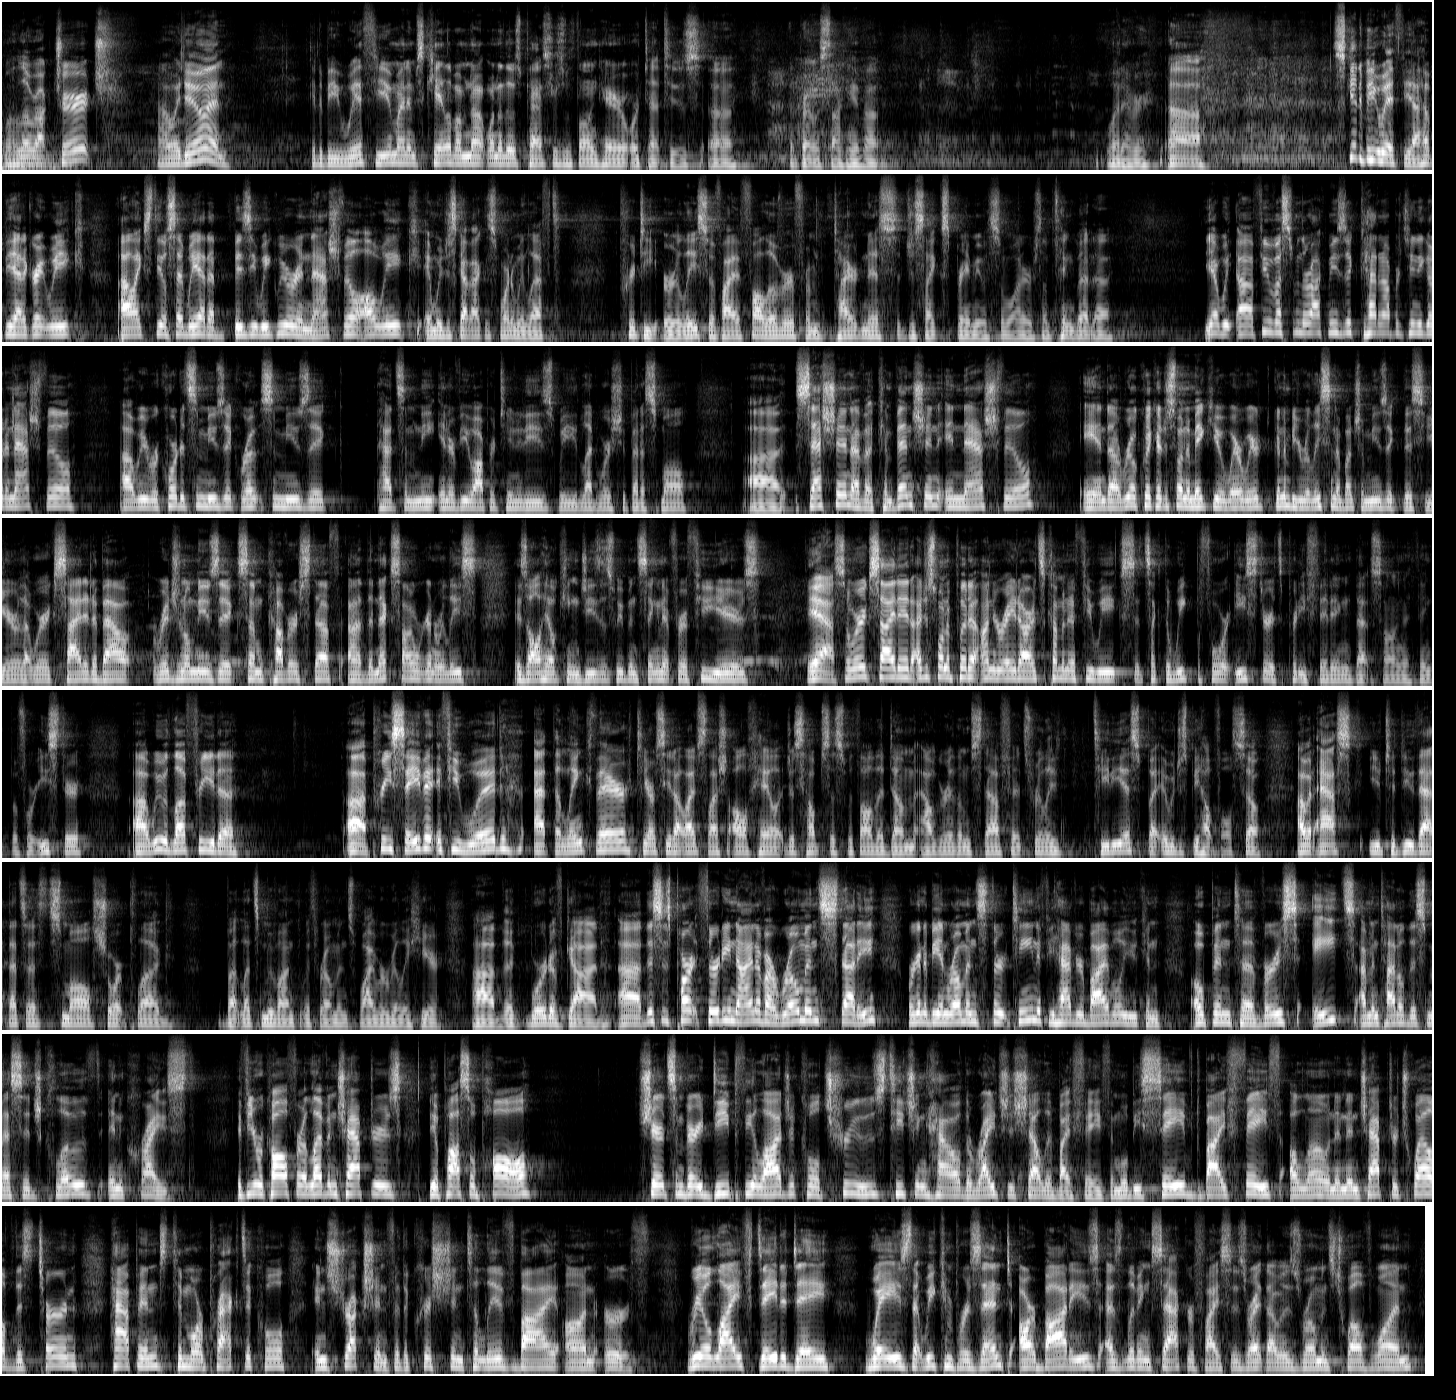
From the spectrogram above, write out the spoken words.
Well, hello, Rock Church. How are we doing? Good to be with you. My name's Caleb. I'm not one of those pastors with long hair or tattoos uh, that Brent was talking about. Whatever. Uh, it's good to be with you. I hope you had a great week. Uh, like Steele said, we had a busy week. We were in Nashville all week, and we just got back this morning. We left pretty early, so if I fall over from tiredness, just like spray me with some water or something. But uh, yeah, we, uh, a few of us from the rock music had an opportunity to go to Nashville. Uh, we recorded some music, wrote some music, had some neat interview opportunities. We led worship at a small uh, session of a convention in Nashville. And uh, real quick, I just want to make you aware we're going to be releasing a bunch of music this year that we're excited about original music, some cover stuff. Uh, the next song we're going to release is All Hail King Jesus. We've been singing it for a few years. Yeah, so we're excited. I just want to put it on your radar. It's coming in a few weeks. It's like the week before Easter. It's pretty fitting, that song, I think, before Easter. Uh, we would love for you to uh, pre-save it if you would at the link there, trc.live slash all hail. It just helps us with all the dumb algorithm stuff. It's really tedious, but it would just be helpful. So I would ask you to do that. That's a small, short plug. But let's move on with Romans, why we're really here. Uh, the Word of God. Uh, this is part 39 of our Romans study. We're going to be in Romans 13. If you have your Bible, you can open to verse 8. I've entitled this message, Clothed in Christ. If you recall, for 11 chapters, the Apostle Paul shared some very deep theological truths teaching how the righteous shall live by faith and will be saved by faith alone. And in chapter 12, this turn happened to more practical instruction for the Christian to live by on earth. Real life, day to day ways that we can present our bodies as living sacrifices, right? That was Romans 12 1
